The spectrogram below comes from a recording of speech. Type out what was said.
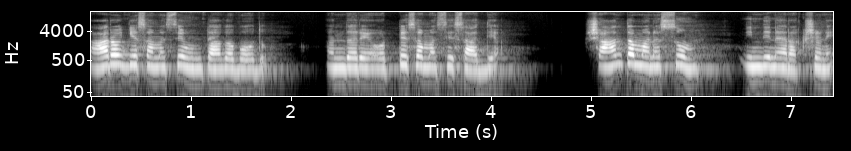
ಆರೋಗ್ಯ ಸಮಸ್ಯೆ ಉಂಟಾಗಬಹುದು. ಅಂದರೆ ಹೊಟ್ಟೆ ಸಮಸ್ಯೆ ಸಾಧ್ಯ. ಶಾಂತ ಮನಸ್ಸು ಇಂದಿನ ರಕ್ಷಣೆ.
